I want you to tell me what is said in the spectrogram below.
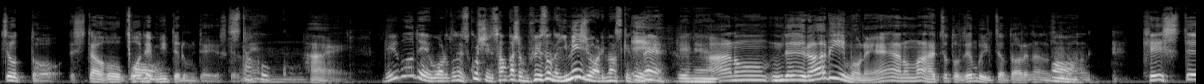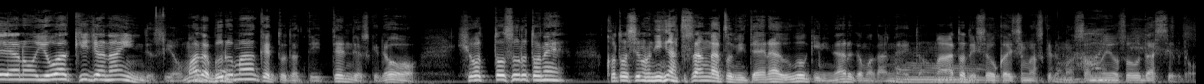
ちょっと下方向で見てるみたいですけどね。下方向はい。レバーで終わるとね、少し参加者も増えそうなイメージはありますけどね、ええ、例年。あの、で、ラリーもね、あの、まあ、ちょっと全部言っちゃうとあれなんですけど、決してあの弱気じゃないんですよ。まだブルーマーケットだって言ってんですけど、ひょっとするとね、今年の2月3月みたいな動きになるかもわかんないと。まあ後で紹介しますけど、まあその予想を出していると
